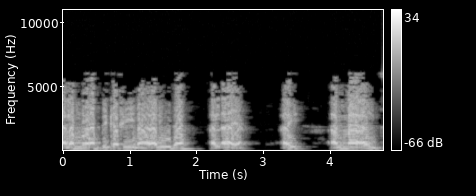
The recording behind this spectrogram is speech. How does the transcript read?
ألم نربك فينا وليدا الآية أي أما أنت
